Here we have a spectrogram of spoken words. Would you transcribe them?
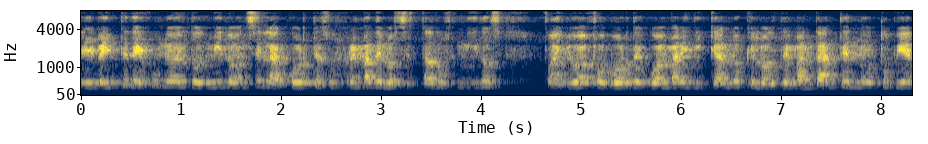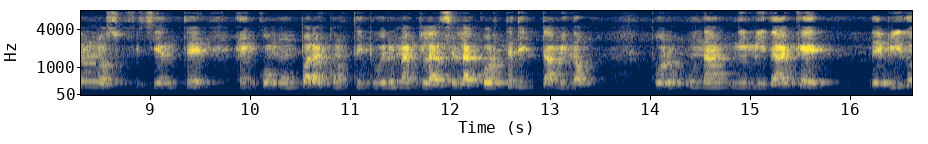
El 20 de junio del 2011, la Corte Suprema de los Estados Unidos falló a favor de Walmart indicando que los demandantes no tuvieron lo suficiente en común para constituir una clase. La Corte dictaminó por unanimidad que debido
